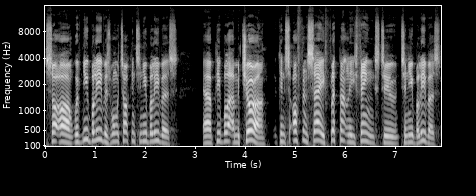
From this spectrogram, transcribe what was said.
sort of, with new believers, when we're talking to new believers, uh, people that are mature, can often say flippantly things to, to new believers.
